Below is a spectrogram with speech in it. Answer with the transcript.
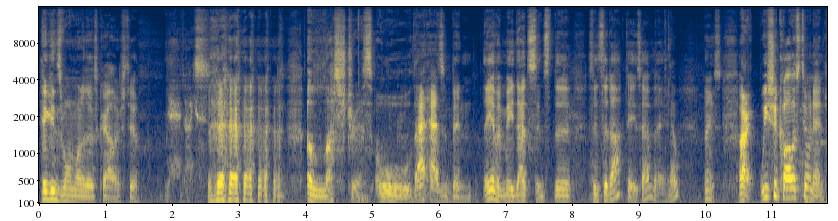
Higgins won one of those crowlers too. Yeah, nice. Illustrious. Oh, that hasn't been. They haven't made that since the since the dock days, have they? Nope. Nice. All right, we should call this to an end.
